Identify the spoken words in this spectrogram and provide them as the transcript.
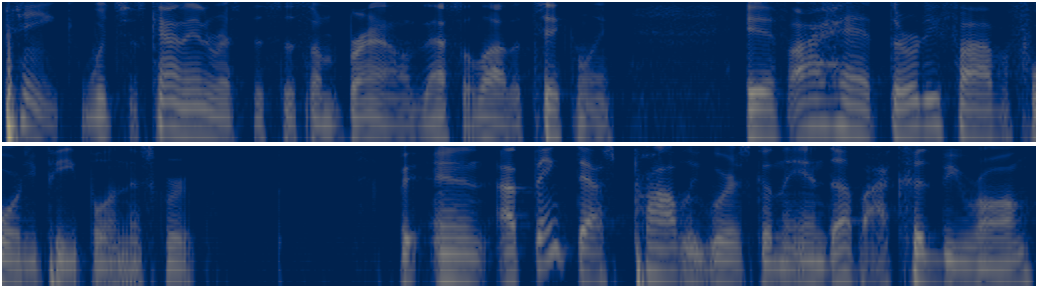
pink, which is kind of interesting to some brown. That's a lot of tickling. If I had 35 or 40 people in this group, and I think that's probably where it's going to end up. I could be wrong.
